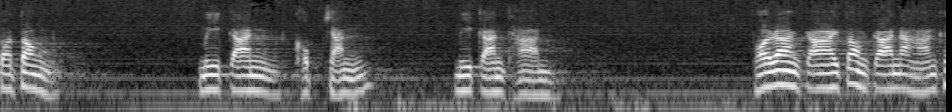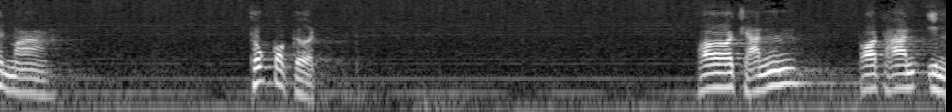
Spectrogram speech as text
ก็ต้องมีการขบฉัน มีการทาน พอร่างกายต้องการอาหารขึ้นมา ทุกก็เกิด พอฉันพอทานอิ่ม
